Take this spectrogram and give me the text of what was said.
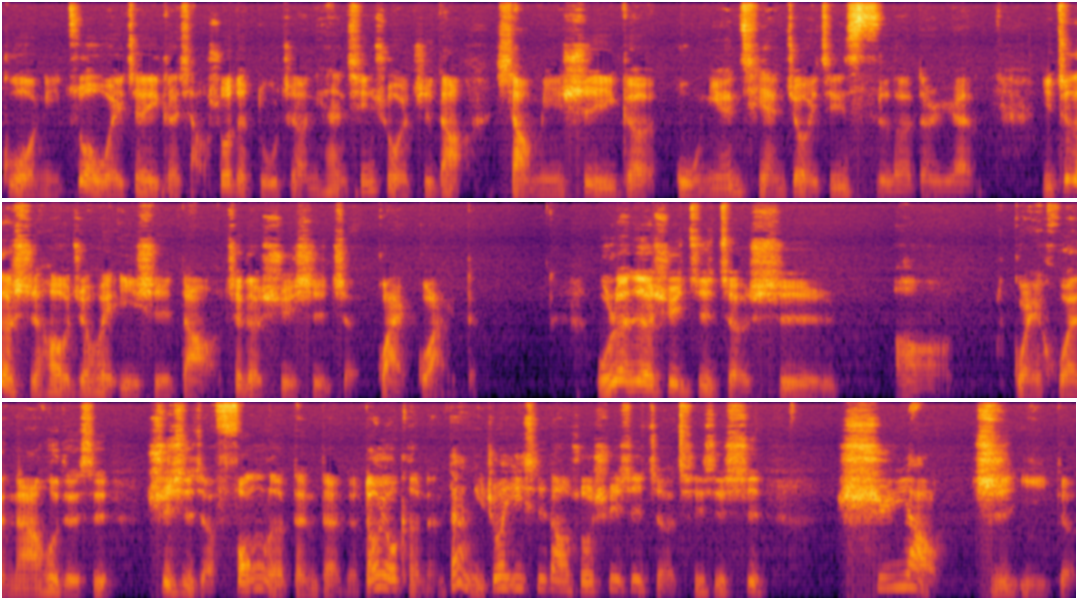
果你作为这一个小说的读者，你很清楚的知道小明是一个五年前就已经死了的人，你这个时候就会意识到这个叙事者怪怪的。无论这个叙事者是呃鬼魂啊，或者是叙事者疯了等等的都有可能，但你就会意识到说叙事者其实是需要质疑的。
